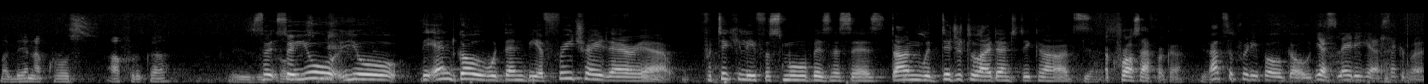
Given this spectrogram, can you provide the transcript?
but then across Africa. So, so progress. your, your, the end goal would then be a free trade area, particularly for small businesses, done with digital identity cards Yes. across Africa. Yes. That's a pretty bold goal. Yes, lady here, second row.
